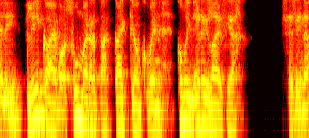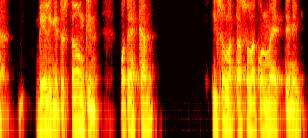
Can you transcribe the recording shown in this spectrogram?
Eli liikaa ei voi summerata, kaikki on kovin, kovin erilaisia, se siinä mielenkiintoista onkin, mutta ehkä isolla tasolla kun miettii, niin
